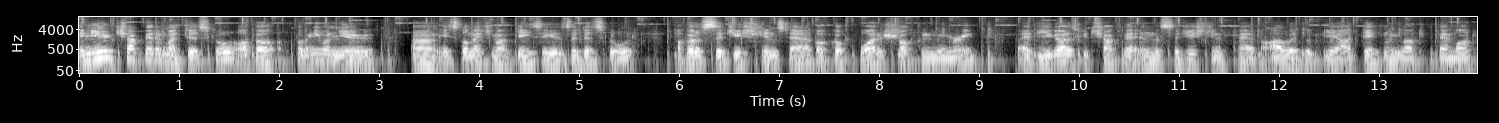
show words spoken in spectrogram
can you chuck that in my Discord? Oh, for, for anyone new, um, exclamation mark DC is the Discord. I've got a suggestions tab. I've got quite a shocking memory. But if you guys could chuck that in the suggestions tab, I would, yeah, I'd definitely love to get that mod.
